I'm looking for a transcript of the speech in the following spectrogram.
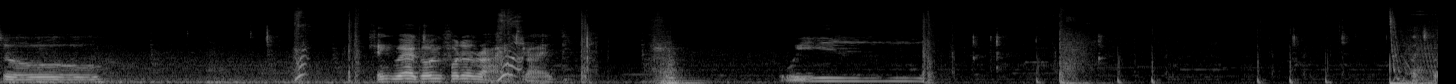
So I think we are going for the ride, right? We let's go.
